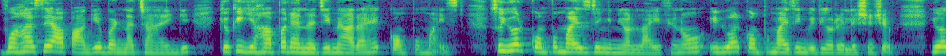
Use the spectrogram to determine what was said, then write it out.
वहाँ से आप आगे बढ़ना चाहेंगे क्योंकि यहाँ पर एनर्जी में आ रहा है compromise so you are compromising in your life you know you are compromising with your relationship you are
